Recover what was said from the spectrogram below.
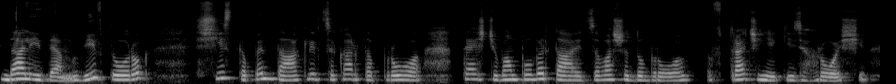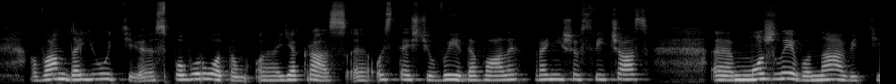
Далі йдемо вівторок. Шістка пентаклів це карта про те, що вам повертають за ваше добро, втрачені якісь гроші. Вам дають е, з поворотом е, якраз е, ось те, що ви давали раніше в свій час. Можливо, навіть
